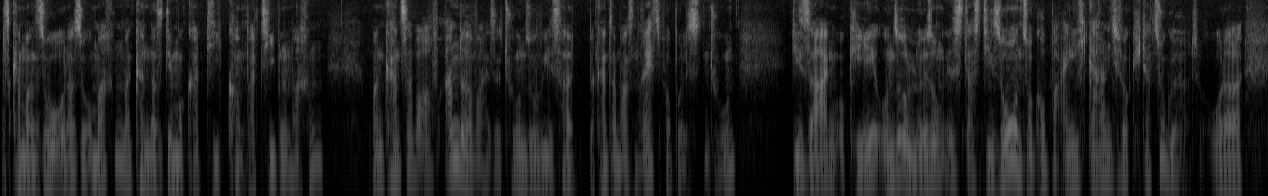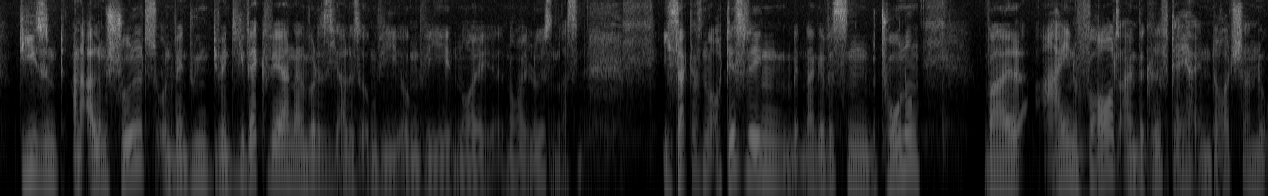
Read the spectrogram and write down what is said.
Das kann man so oder so machen. Man kann das demokratiekompatibel machen. Man kann es aber auch auf andere Weise tun, so wie es halt bekanntermaßen Rechtspopulisten tun, die sagen, okay, unsere Lösung ist, dass die so und so Gruppe eigentlich gar nicht wirklich dazugehört. Oder die sind an allem schuld und wenn, du, wenn die weg wären, dann würde sich alles irgendwie, irgendwie neu, neu lösen lassen. Ich sage das nur auch deswegen mit einer gewissen Betonung, weil ein Wort, ein Begriff, der ja in Deutschland eine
